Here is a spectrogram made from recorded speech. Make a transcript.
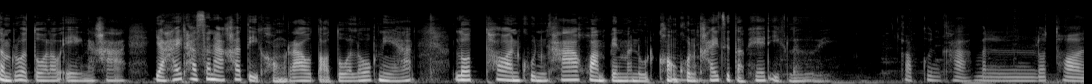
สำรวจตัวเราเองนะคะ อย่าให้ทัศนคติของเราต่อตัวโรคเนี้ย ลดทอนคุณค่าความเป็นมนุษย์ของคนไข้จิตเภทอีกเลย ขอบคุณค่ะ มันลดทอน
